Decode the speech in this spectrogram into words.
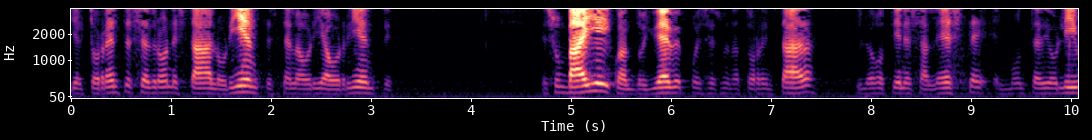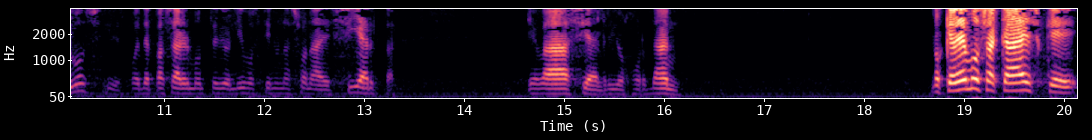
y el torrente Cedrón está al oriente, está en la orilla oriente. Es un valle y cuando llueve pues es una torrentada y luego tienes al este el monte de olivos y después de pasar el monte de olivos tiene una zona desierta que va hacia el río Jordán. Lo que vemos acá es que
